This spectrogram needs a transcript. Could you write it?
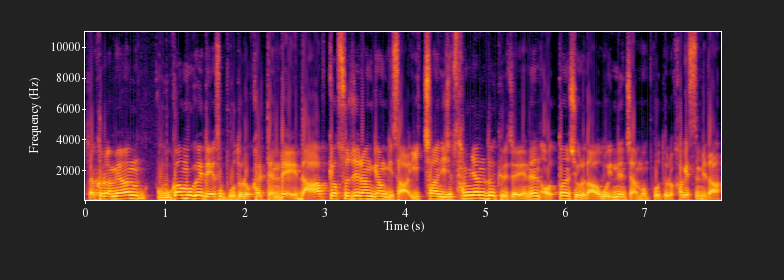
자 그러면 5과목에 대해서 보도록 할 텐데 나합격 수질환경 기사 2023년도 교재에는 어떤 식으로 나오고 있는지 한번 보도록 하겠습니다.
